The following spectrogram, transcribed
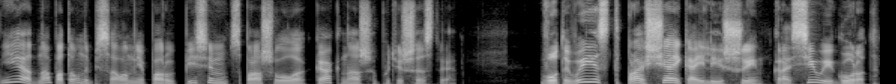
и одна потом написала мне пару писем, спрашивала, как наше путешествие. Вот и выезд. Прощай, Кайлиши, красивый город.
